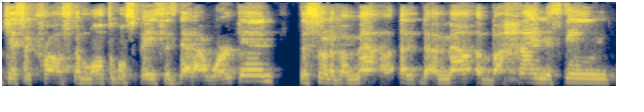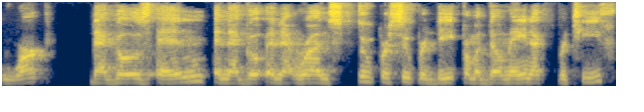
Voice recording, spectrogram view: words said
just across the multiple spaces that I work in. The sort of amount, uh, the amount of behind the scene work that goes in and that go and that runs super, super deep from a domain expertise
